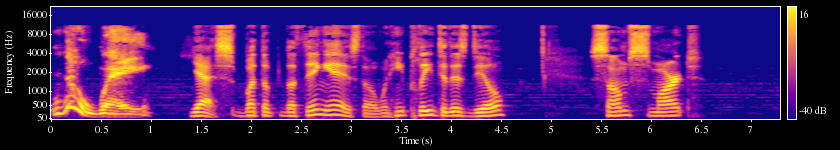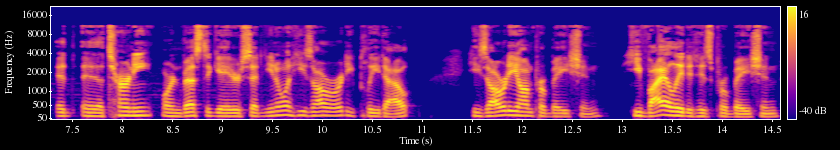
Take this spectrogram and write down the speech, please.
No way. Yes, but the the thing is though, when he pleaded to this deal, some smart attorney or investigator said, "You know what? He's already plead out. He's already on probation. He violated his probation.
